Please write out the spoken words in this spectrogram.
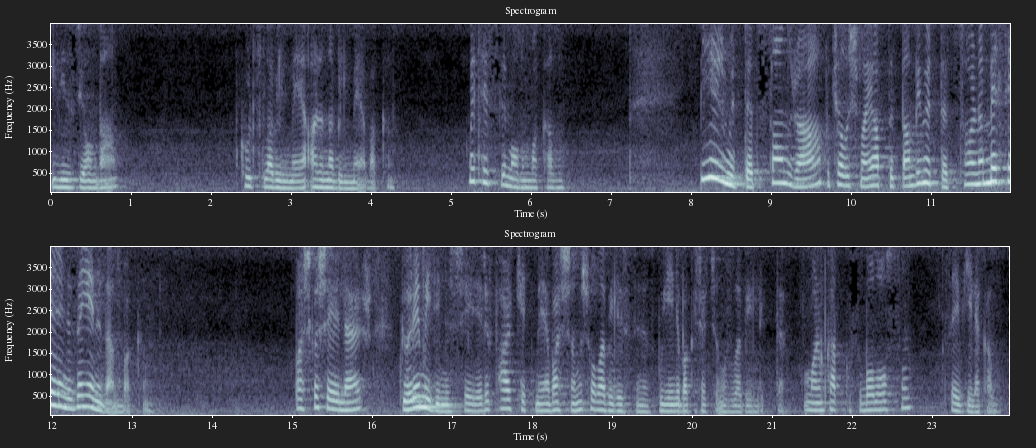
illüzyondan kurtulabilmeye, arınabilmeye bakın. Ve teslim olun bakalım. Bir müddet sonra bu çalışma yaptıktan bir müddet sonra meselenize yeniden bakın. Başka şeyler, göremediğiniz şeyleri fark etmeye başlamış olabilirsiniz bu yeni bakış açınızla birlikte. Umarım katkısı bol olsun. Sevgiyle kalın.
